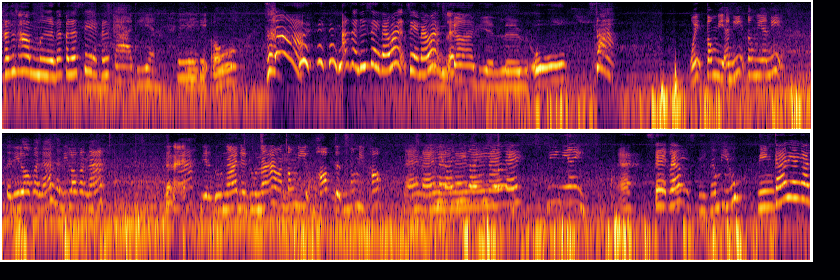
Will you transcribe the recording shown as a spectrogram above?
เขาจะทำมือนะเขาจะเสกเขาจะกาเดียนเลดิโอซ่า อะเสียงที่เสียงนะว่าเสียงนะว่ากาเดียนเลวิโอซ่าเว้ยต้องมีอันนี้ต้องมีอันนี้แต่นี้รอกันนะแต่นี้รอกันนะเดี๋ยวไหนเดี๋ยวดูนะเดี๋ยวดูนะมันต้องมีพ็อปเดี๋ยวมันต้องมีพ็อปไหนไหนไหนไหนไหนไหนไหนนี่ไงอะเสกแล้วเสกแล้วมิววิงกาเดียกัน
